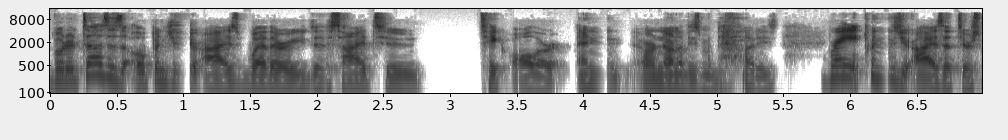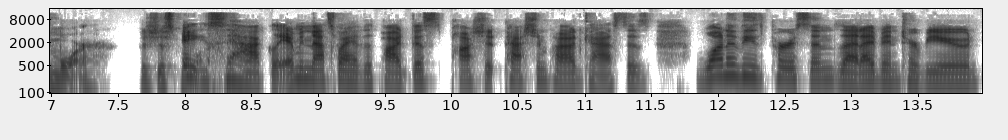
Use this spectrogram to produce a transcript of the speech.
what it does is it opens your eyes whether you decide to take all or and or none of these modalities Right. it opens your eyes that there's more There's just more. Exactly. I mean, that's why I have this pod. This passion, passion podcast is one of these persons that I've interviewed.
